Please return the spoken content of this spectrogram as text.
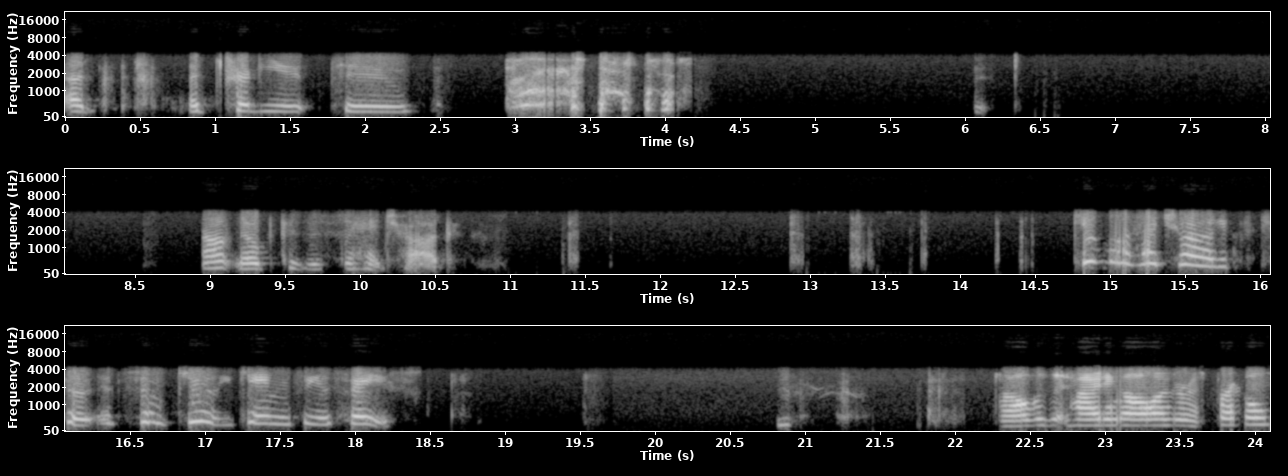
a a tribute to Oh no, because it's a hedgehog. Cute little hedgehog. It's so it's so cute. You can't even see his face. Oh, was it hiding all under his prickles?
